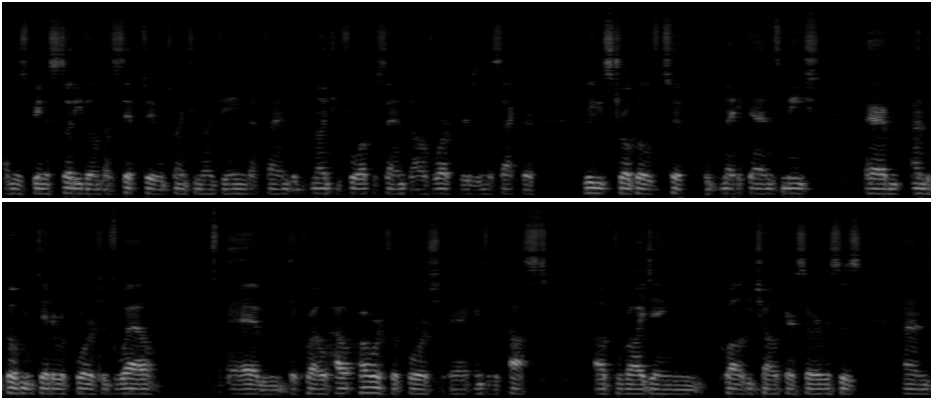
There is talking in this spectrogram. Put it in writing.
And there's been a study done by SIPTU in 2019 that found that 94% of workers in the sector really struggled to make ends meet. Um, and the government did a report as well, um, the Crowe Horwath report uh, into the cost of providing quality childcare services. And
